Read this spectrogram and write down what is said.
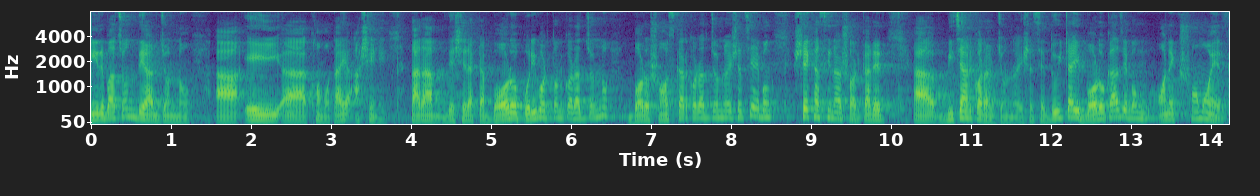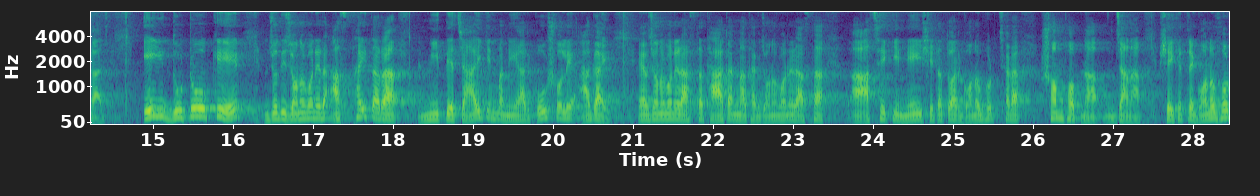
নির্বাচন দেওয়ার জন্য এই ক্ষমতায় আসেনি। তারা দেশের একটা বড় পরিবর্তন করার জন্য, বড় সংস্কার করার জন্য এসেছে এবং শেখ হাসিনা সরকারের বিচার করার জন্য এসেছে। দুইটাই বড় কাজ এবং অনেক সময়ের কাজ। এই দুটোকে যদি জনগণের আস্থাই তারা নিতে চায় কিংবা নেয়ার কৌশলে আগায় জনগণের আস্থা থাক আর না থাক, জনগণের আস্থা আছে কি নেই সেটা তো আর গণভোট ছাড়া সম্ভব না জানা। সেই ক্ষেত্রে গণভোট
